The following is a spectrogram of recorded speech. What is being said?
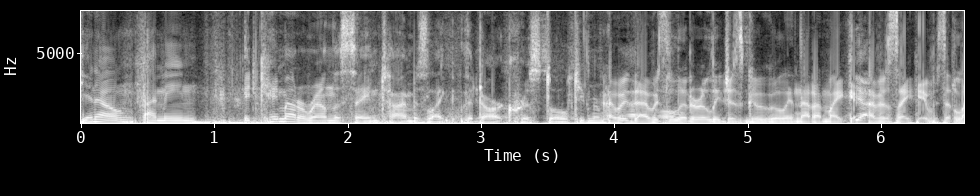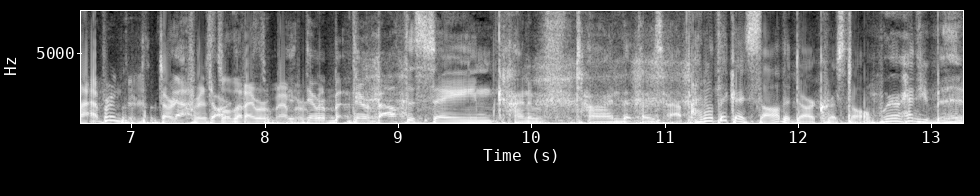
you know, I mean, It came out around the same time as like the Dark Crystal. Do you remember? I was, that I was literally just googling that. I'm like, Yeah. I was like, it was it Labyrinth or Dark Yeah, Crystal Dark that I remember. They were they're about the same kind of time that those happened. I don't think I saw the Dark Crystal. Where have you been?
